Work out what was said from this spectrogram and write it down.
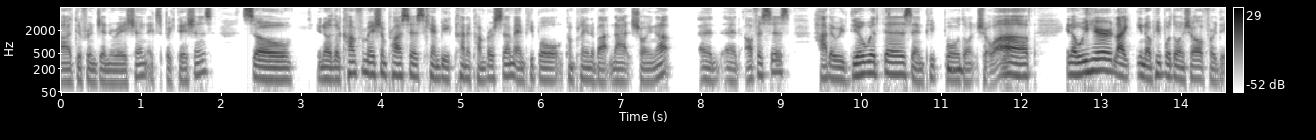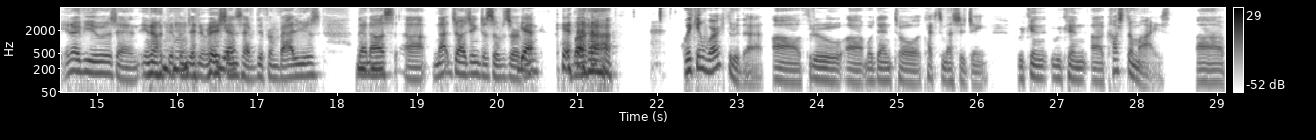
uh, different generation expectations. So you know the confirmation process can be kind of cumbersome and people complain about not showing up at, at offices. How do we deal with this? And people Mhm. don't show up. You know we hear like you know people don't show up for the interviews and you know different generations have different values than Mhm. us. Uh, not judging just Yeah. observing. But uh, we can work through that uh, through uh, Modento text messaging. We can we can uh, customize. Uh,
